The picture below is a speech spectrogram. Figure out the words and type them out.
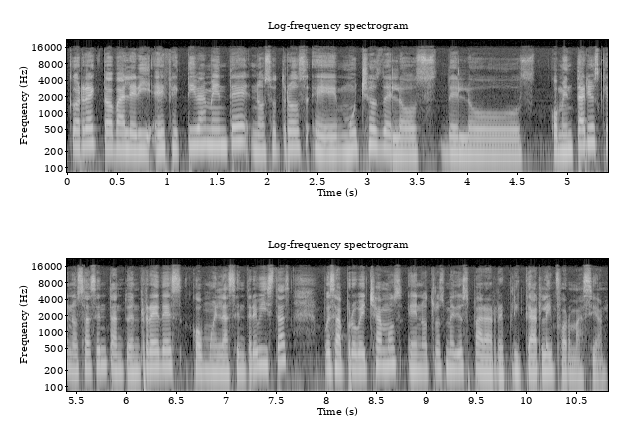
Correcto, Valerie. Efectivamente, nosotros eh, muchos de los de los comentarios que nos hacen tanto en redes como en las entrevistas, pues aprovechamos en otros medios para replicar la información.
